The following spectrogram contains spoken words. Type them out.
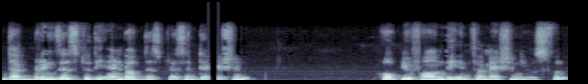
That brings us to the end of this presentation. Hope you found the information useful.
